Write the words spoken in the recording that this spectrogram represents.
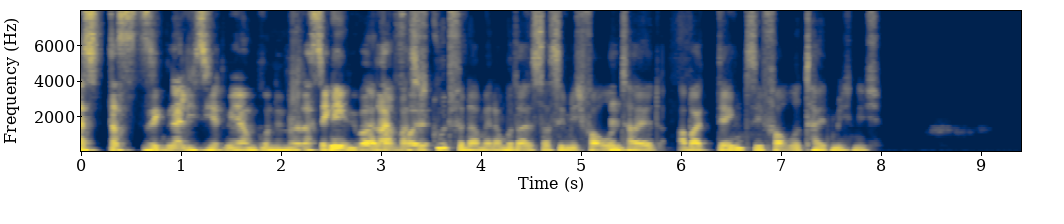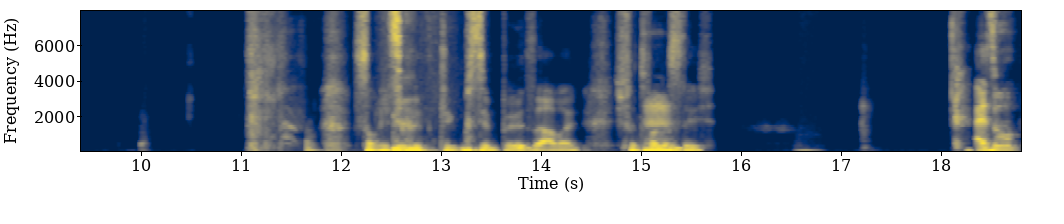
Das, das signalisiert mir im Grunde nur, dass der Nee, Gegenüber äh, was ich gut finde an meiner Mutter ist, dass sie mich verurteilt, aber denkt, sie verurteilt mich nicht. Sorry, es klingt ein bisschen böse, aber ich finde es voll Mhm. lustig. Also,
